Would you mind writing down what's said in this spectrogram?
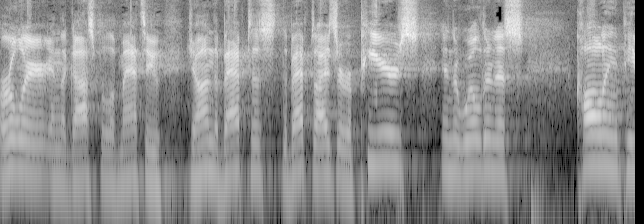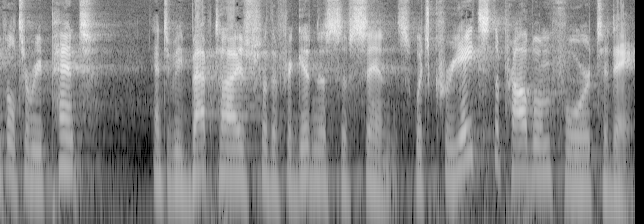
earlier in the Gospel of Matthew, John the Baptist, the baptizer, appears in the wilderness calling people to repent and to be baptized for the forgiveness of sins, which creates the problem for today.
